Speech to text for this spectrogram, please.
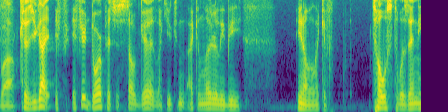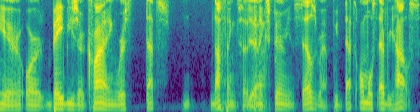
Wow. because you got if if your door pitch is so good, like you can I can literally be, you know, like if toast was in here or babies are crying, we're that's nothing to Yeah. an experienced sales rep. We, that's almost every house.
